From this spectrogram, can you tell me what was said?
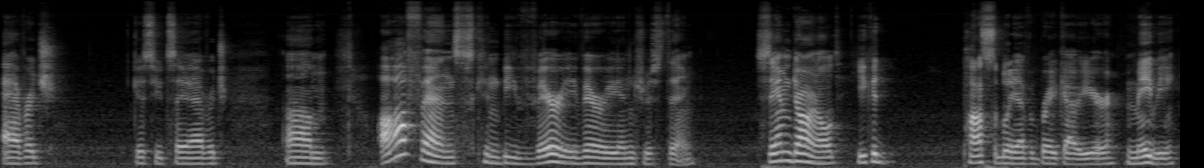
average. Guess you'd say average. Um, offense can be very, very interesting. Sam Darnold, he could possibly have a breakout year, maybe,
